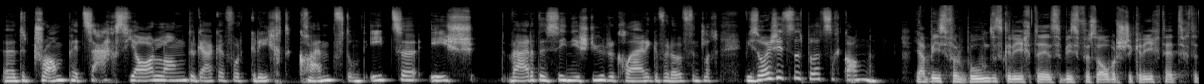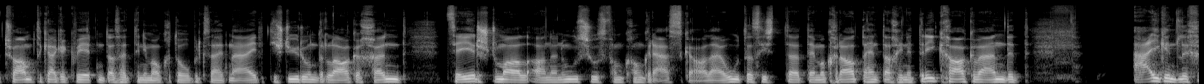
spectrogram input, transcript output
Äh, der Trump hat sechs Jahre lang dagegen vor Gericht gekämpft und jetzt ist werden seine Steuererklärungen veröffentlicht. Wieso ist jetzt das plötzlich gegangen? Ja, bis vor Bundesgericht, also bis vor das oberste Gericht hat sich der Trump dagegen gewehrt und das hat dann im Oktober gesagt, nein, die Steuerunterlagen können zuerst mal an einen Ausschuss vom Kongress gehen. Auch das ist, die Demokraten haben da einen Trick angewendet, eigentlich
